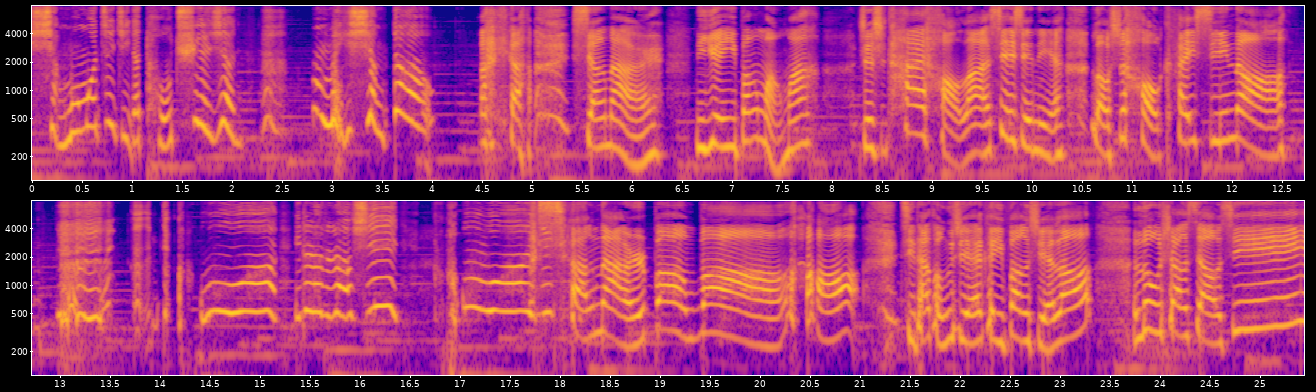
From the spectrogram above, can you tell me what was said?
想摸摸自己的头确认。没想到，哎呀，香奈儿，你愿意帮忙吗？真是太好了，谢谢你，老师好开心呢、啊。哇，老老师，哇，香奈儿棒棒，好，其他同学可以放学了，路上小心。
